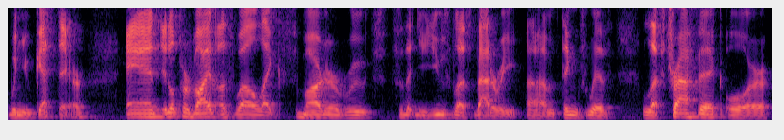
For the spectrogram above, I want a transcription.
when you get there, and it'll provide as well like smarter routes so that you use less battery, um, things with less traffic or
